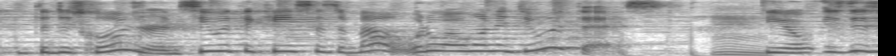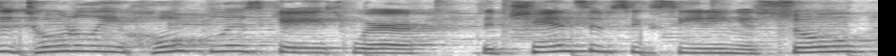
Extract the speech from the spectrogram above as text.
the disclosure and see what the case is about. What do I want to do with this? Mm. You know, is this a totally hopeless case where the chance of succeeding is so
